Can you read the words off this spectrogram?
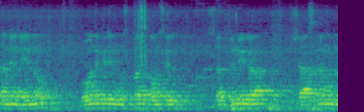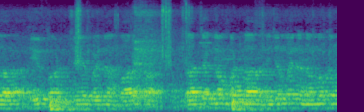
అనే నేను భువనగిరి మున్సిపల్ కౌన్సిల్ సభ్యునిగా శాసనం ద్వారా ఏర్పాటు చేయబడిన భారత రాజ్యాంగం పట్ల నిజమైన నమ్మకం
